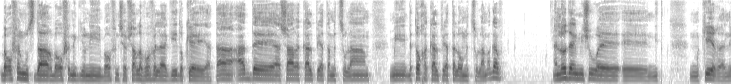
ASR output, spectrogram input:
באופן מוסדר, באופן הגיוני, באופן שאפשר לבוא ולהגיד, אוקיי, אתה עד uh, השער הקלפי אתה מצולם, בתוך הקלפי אתה לא מצולם. אגב, אני לא יודע אם מישהו uh, uh, נת... מכיר, אני,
